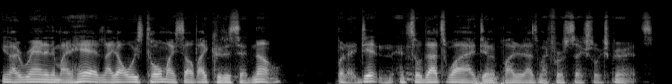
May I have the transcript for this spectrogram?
you know, I ran it in my head and I always told myself I could have said no, but I didn't. And so that's why I identified it as my first sexual experience.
